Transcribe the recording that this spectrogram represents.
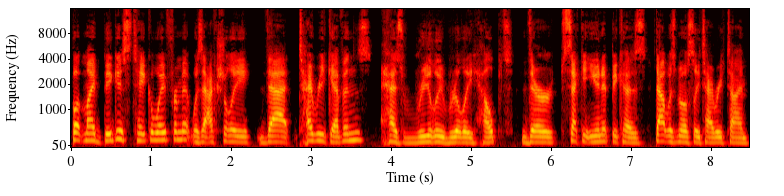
but my biggest takeaway from it was actually that Tyreke Evans has really, really helped their second unit because that was mostly Tyreke time.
